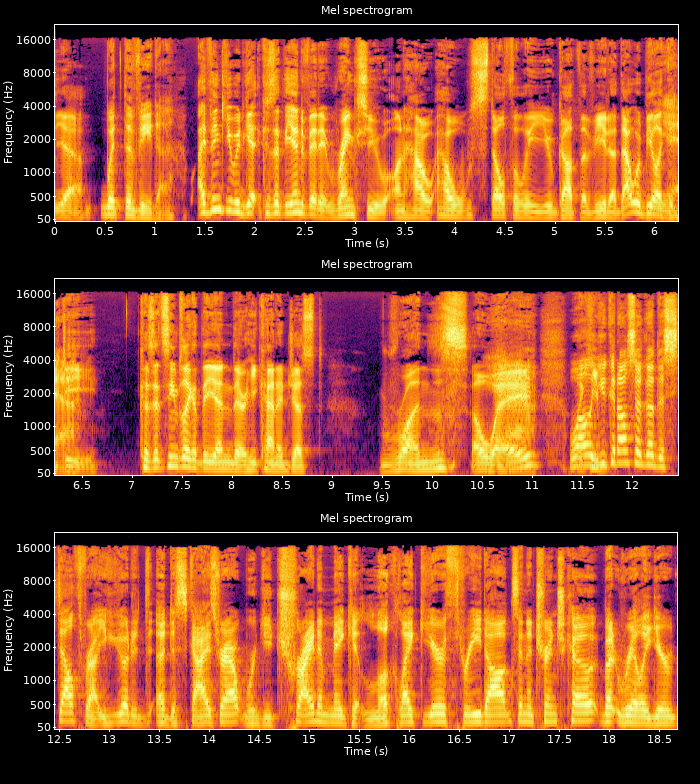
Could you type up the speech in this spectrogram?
I- yeah. with the Vita. I think you would get because at the end of it, it ranks you on how how stealthily you got the Vita. That would be like Yeah. a D because it seems like at the end there he kind of just runs away. Yeah. Well, Like he- you could also go the stealth route. You could go to a disguise route where you try to make it look like you're three dogs in a trench coat, but really you're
